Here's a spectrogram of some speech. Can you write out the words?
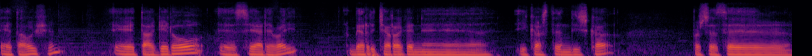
eta hoixen. Eta gero, e, zeare bai, berri txarraken eh, ikasten diska, pues eh, ze,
